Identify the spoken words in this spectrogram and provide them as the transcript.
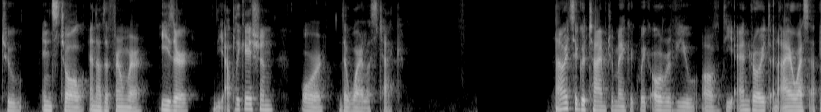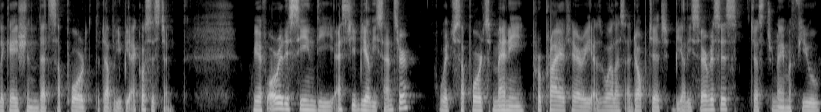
to install another firmware either the application or the wireless stack. Now it's a good time to make a quick overview of the Android and iOS application that support the WB ecosystem. We have already seen the STBLE sensor, which supports many proprietary as well as adopted BLE services, just to name a few,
